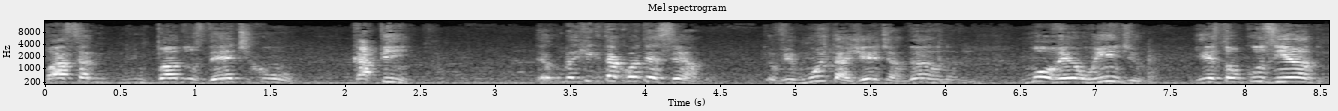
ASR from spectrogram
passa limpando os dentes com capim. Eu, o que está acontecendo? Eu vi muita gente andando, né? morreu um índio e eles estão cozinhando.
